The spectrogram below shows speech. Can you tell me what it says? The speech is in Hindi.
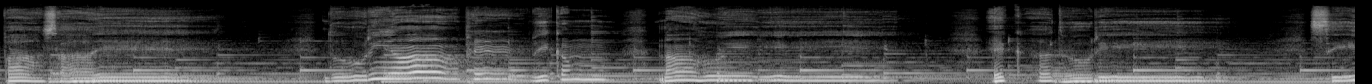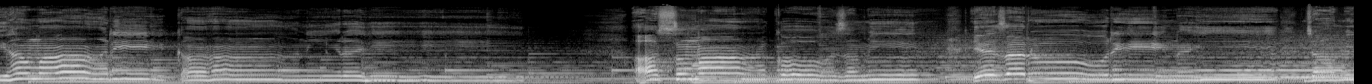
पास आए। दूरियाँ फिर भी कम ना हुई। एक अधूरी सी हमारी कहानी रही। आसमां को जमी ये ज़रूरी नहीं। जामी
